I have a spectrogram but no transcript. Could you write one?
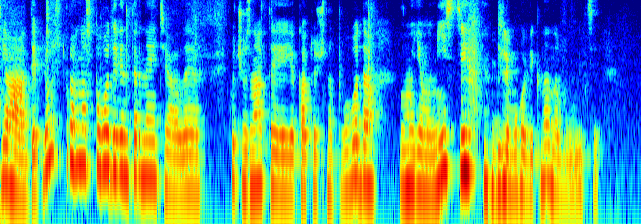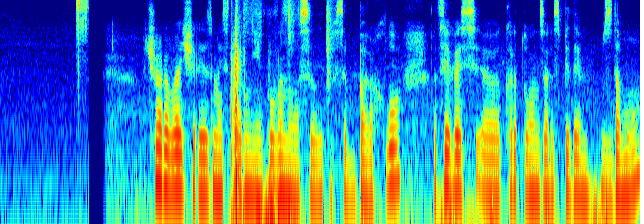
Я дивлюсь прогноз погоди в інтернеті, але хочу знати, яка точно погода в моєму місті біля мого вікна на вулиці. Вчора ввечері з майстерні повиносили це все барахло. Оцей весь е, картон зараз підемо здамо.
